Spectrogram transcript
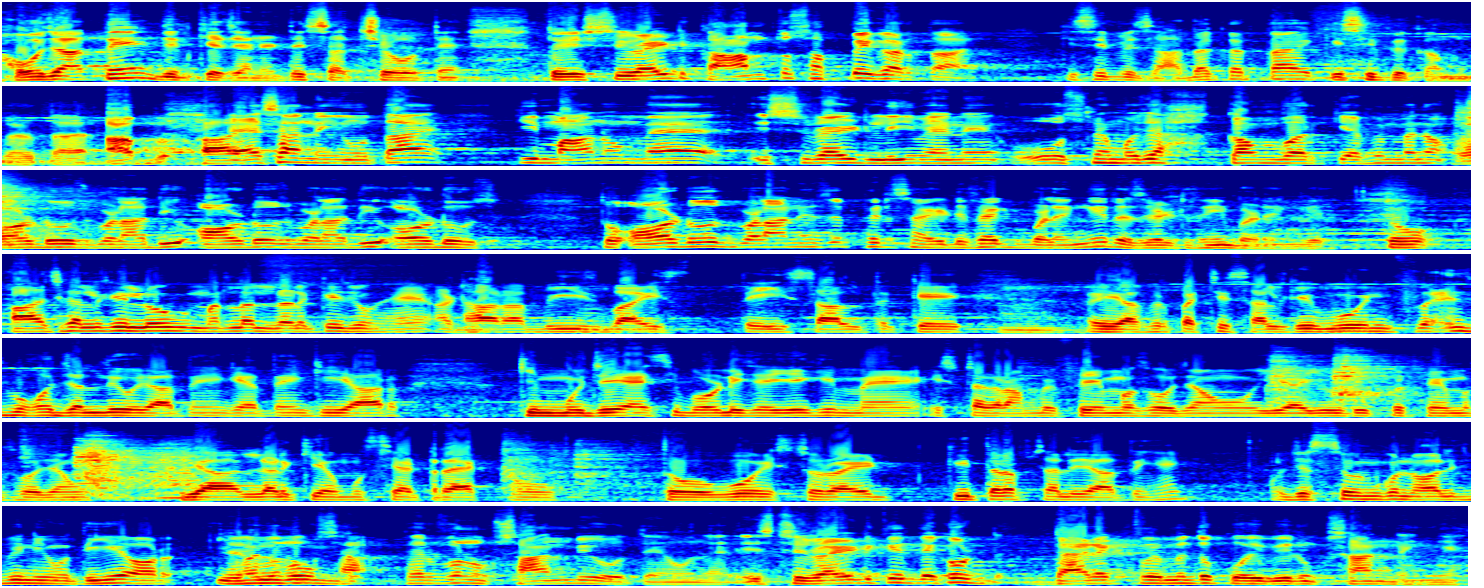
हो जाते हैं जिनके जेनेटिक्स अच्छे होते हैं। तो स्टीराइड काम तो सब पे करता है। किसी पे ज़्यादा करता है किसी पे कम करता है। अब ऐसा नहीं होता है कि मानो मैं स्टेरॉइड ली मैंने उसने मुझे कम वर्क किया फिर मैंने और डोज बढ़ा दी और डोज बढ़ा दी और डोज तो और डोज बढ़ाने से फिर साइड इफ़ेक्ट बढ़ेंगे रिज़ल्ट नहीं बढ़ेंगे। तो आजकल के लोग मतलब लड़के जो हैं 18 20 22 23 साल तक के हम्म। या फिर 25 साल के वो इन्फ्लुएंस बहुत जल्दी हो जाते हैं कहते हैं कि यार कि मुझे ऐसी बॉडी चाहिए कि मैं इंस्टाग्राम पे फ़ेमस हो जाऊँ या यूट्यूब पे फ़ेमस हो जाऊँ या लड़कियाँ मुझसे अट्रैक्ट हों। तो वो स्टेरॉइड की तरफ़ चले जाते हैं। और जिससे उनको नॉलेज भी नहीं होती है और इवन वो फिर वो नुकसान भी होते हैं उन्हें। स्टेरॉइड के देखो डायरेक्ट वे में तो कोई भी नुकसान नहीं है।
